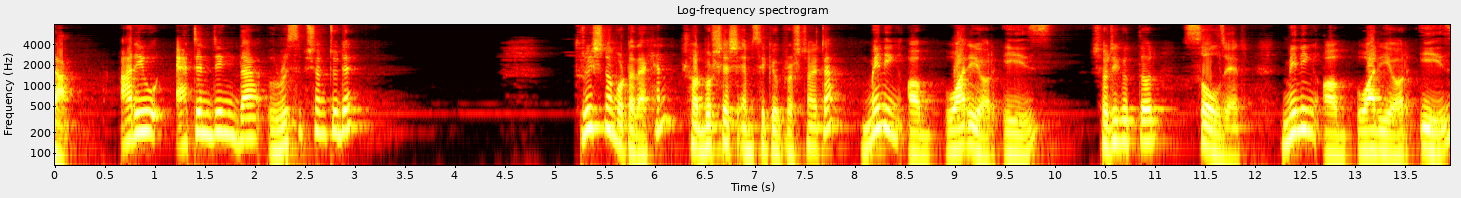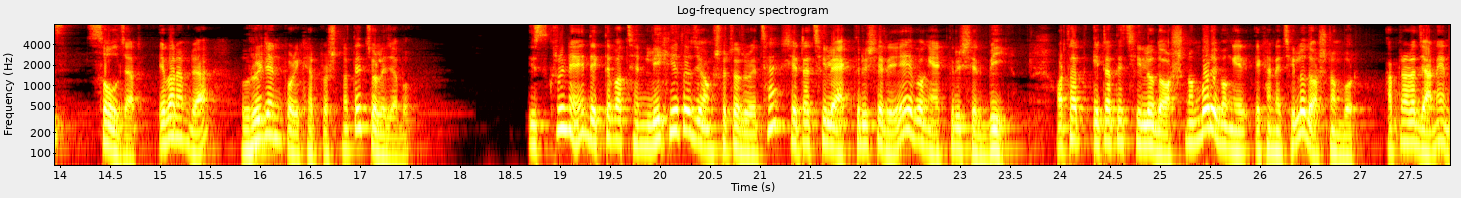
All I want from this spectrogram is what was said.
the. Are you attending the reception today ত্রিশ নম্বরটা দেখেন, সর্বশেষ এমসিকিউ প্রশ্ন এটা। মিনিং অব ওয়ারিয়র ইজ সঠিক উত্তর soldier meaning of warrior is soldier এবার আমরা রিটেন পরীক্ষার প্রশ্নতে চলে যাব। স্ক্রিনে দেখতে পাচ্ছেন লিখিত যে অংশটা রয়েছে, সেটা ছিল একত্রিশের এ এবং একত্রিশের বি অর্থাৎ এটাতে ছিল দশ নম্বর এবং এখানে ছিল দশ নম্বর। আপনারা জানেন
